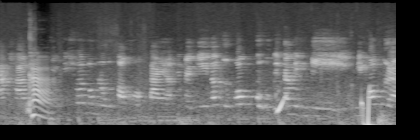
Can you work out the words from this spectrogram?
นะคะค่ะวิตามินที่ช่วยบำรุงต่อมหมวกไตอะพี่เบกกี้ก็คือพวกกลุ่มวิตามินดีมีพวกเกลือ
